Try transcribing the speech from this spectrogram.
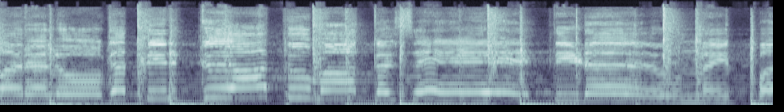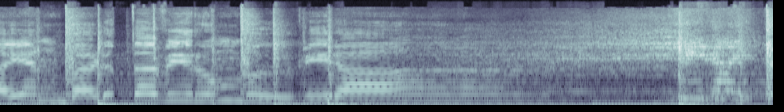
பரலோகத்திற்கு ஆத்துமாக்கள் சேர்த்திட உன்னை பயன்படுத்த விரும்புகிறார். விடைத்த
